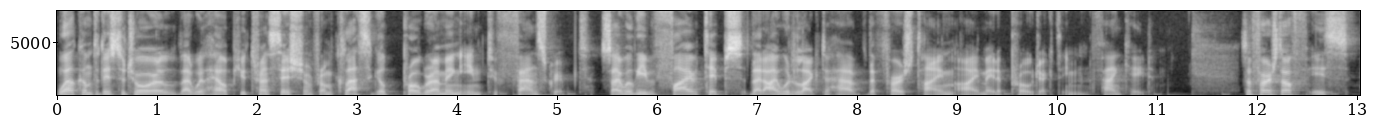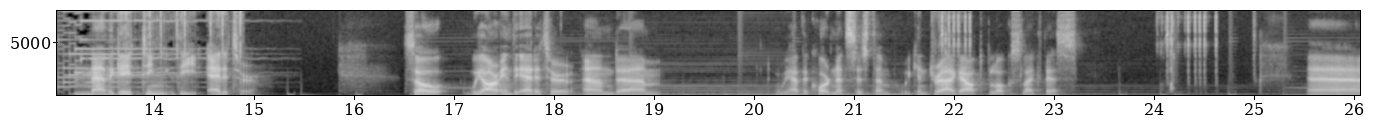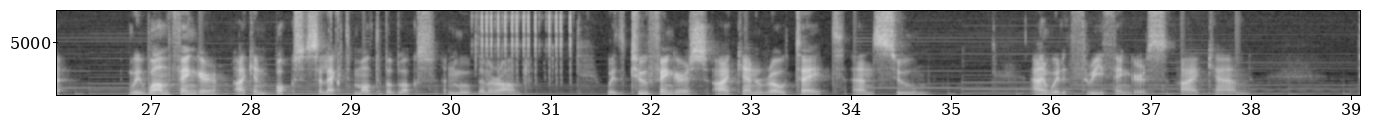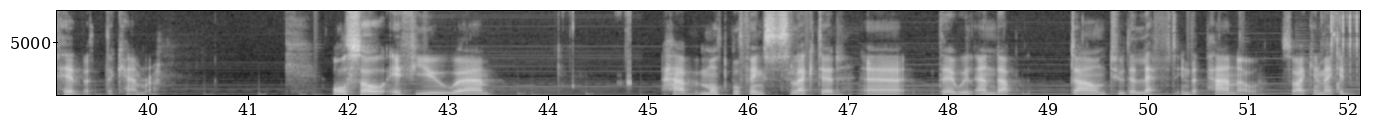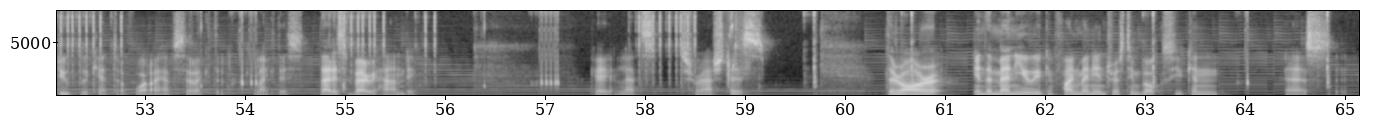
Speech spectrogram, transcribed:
Welcome to this tutorial that will help you transition from classical programming into FanScript. So I will give five tips that I would like to have the first time I made a project in Fancade. So first off is navigating the editor. So we are in the editor and um, we have the coordinate system. We can drag out blocks like this. Uh, with one finger, I can box select multiple blocks and move them around. With two fingers, I can rotate and zoom. And with three fingers, I can pivot the camera. Also, if you um, have multiple things selected, uh, they will end up down to the left in the panel. So I can make a duplicate of what I have selected, like this. That is very handy. Okay, let's trash this. There are, in the menu, you can find many interesting blocks. You can uh,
